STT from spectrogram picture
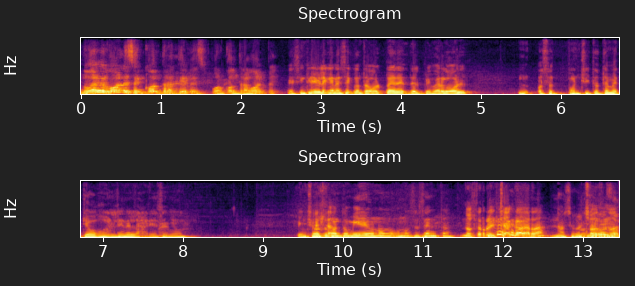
9 goles en contra tienes por contragolpe. Es increíble que en ese contragolpe de- del primer gol, o sea, Ponchito te metió gol en el área, señor. Pinche otro, ¿cuánto mide? Uno- 1.60. no cerró el Chaca, ¿verdad? No se No, escuchó. no,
